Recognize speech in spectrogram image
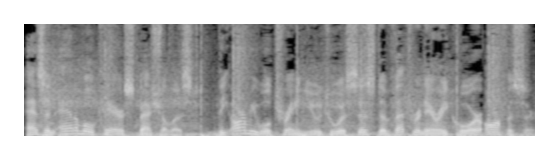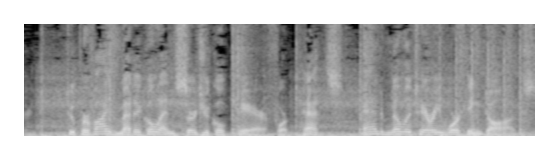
As an animal care specialist, the Army will train you to assist a Veterinary Corps officer to provide medical and surgical care for pets and military working dogs,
